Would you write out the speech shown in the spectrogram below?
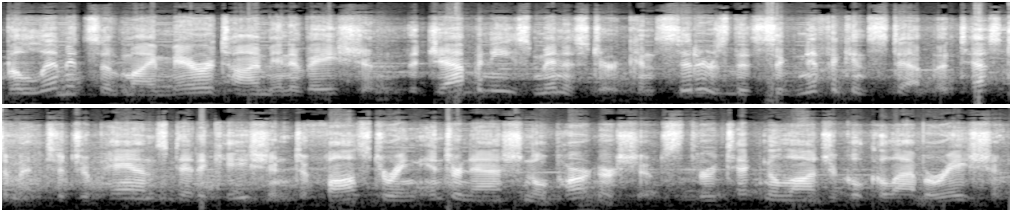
The limits of my maritime innovation, the Japanese minister considers this significant step a testament to Japan's dedication to fostering international partnerships through technological collaboration.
